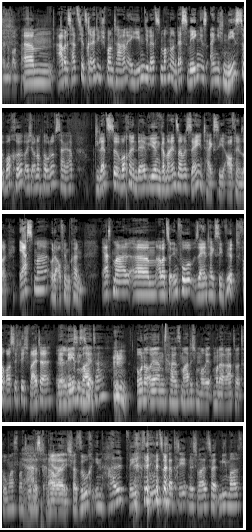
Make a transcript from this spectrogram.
wenn du Bock hast. Ähm, aber das hat sich jetzt relativ spontan ergeben die letzten Wochen und deswegen ist eigentlich nächste Woche, weil ich auch noch ein paar Urlaubstage habe, die letzte Woche, in der wir ein gemeinsames Serientaxi aufnehmen sollen. Erstmal, oder aufnehmen können. Erstmal, ähm, aber zur Info, Serientaxi wird voraussichtlich weiter äh, Wir leben weiter. Ohne euren charismatischen Mo- Moderator Thomas natürlich. Ja, das kann ja- aber ich versuche ihn halbwegs gut zu vertreten. Ich weiß, ich werde niemals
